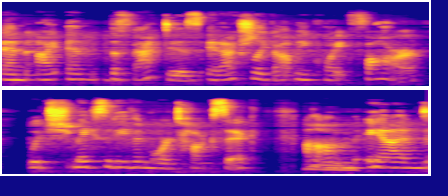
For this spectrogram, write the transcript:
And I and the fact is it actually got me quite far, which makes it even more toxic. Mm. Um, and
